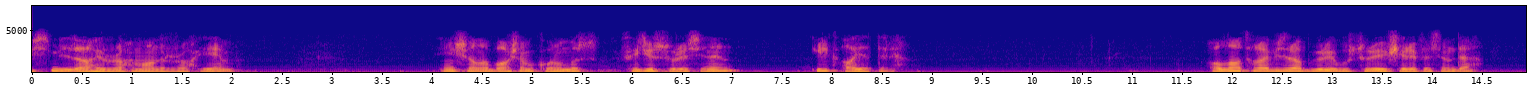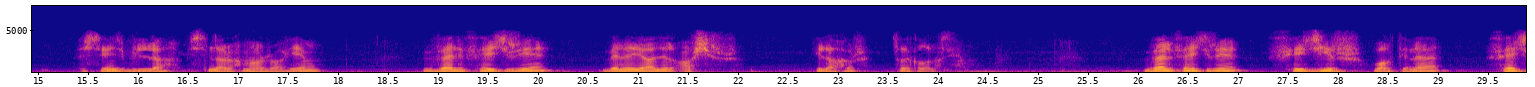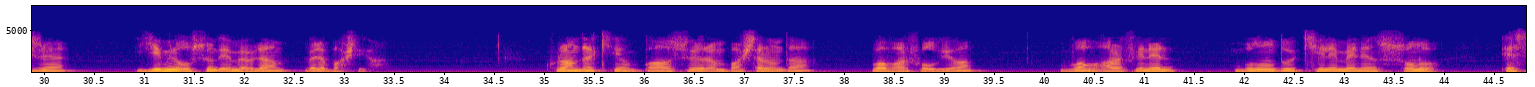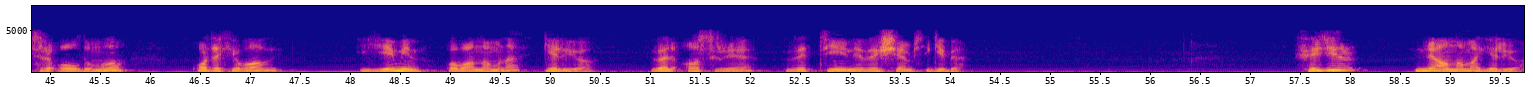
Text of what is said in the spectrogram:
Bismillahirrahmanirrahim. İnşallah bu akşam konumuz Fecir suresinin ilk ayetleri. Allah Teala bizlere buyuruyor bu sure-i şerifesinde Estaizu billah Bismillahirrahmanirrahim Vel fecri ve leyalil aşr İlahır Sadakallah nasip. Vel fecri fecir vaktine fecre yemin olsun diye Mevlam böyle başlıyor. Kur'an'daki bazı surelerin başlarında vav harfi oluyor. Vav harfinin bulunduğu kelimenin sonu esri oldu mu oradaki vav yemin vav anlamına geliyor. Vel asri ve tini ve şemsi gibi. Fecir ne anlama geliyor?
